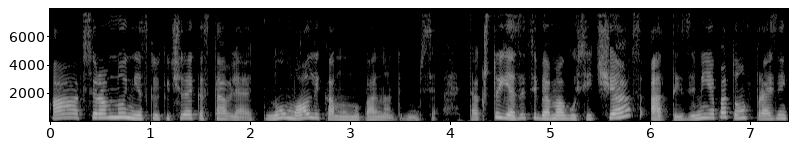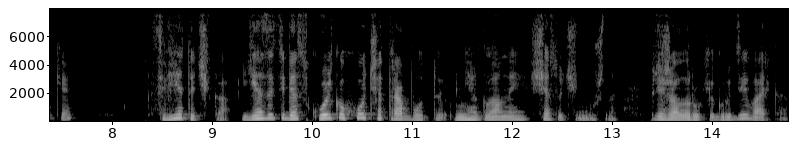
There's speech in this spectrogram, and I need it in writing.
а все равно несколько человек оставляют. Ну, мало ли кому мы понадобимся. Так что я за тебя могу сейчас, а ты за меня потом в празднике. Светочка, я за тебя сколько хочешь отработаю. Мне, главное, сейчас очень нужно. Прижала руки к груди Варька.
